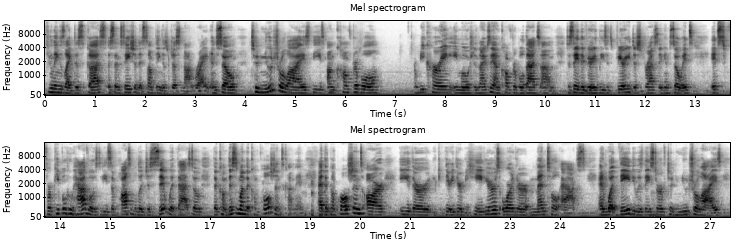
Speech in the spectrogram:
feelings like disgust, a sensation that something is just not right. And so to neutralize these uncomfortable recurring emotions. I say uncomfortable. That's um, to say the very least. It's very distressing, and so it's it's for people who have OCD. It's impossible to just sit with that. So the com- this is when the compulsions come in, and the compulsions are either they're either behaviors or they're mental acts. And what they do is they serve to neutralize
